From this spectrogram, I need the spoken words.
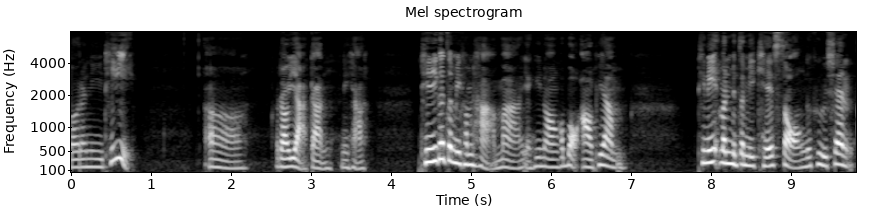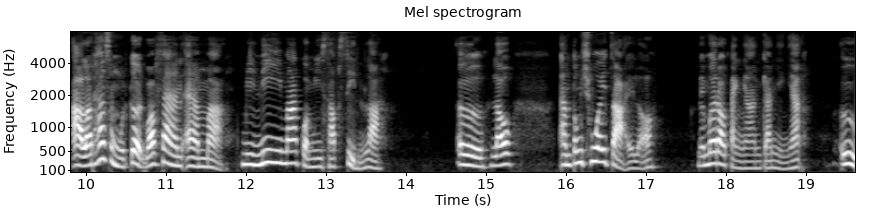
กรณีที่เเราอยากันนี่คะทีนี้ก็จะมีคำถามมาอย่างที่น้องเขาบอกเอาพี่แอมทีนี้มันจะมีเคสสองก็คือเช่นอ่าแล้วถ้าสมมติเกิดว่าแฟนแอมอะมีหนี้มากกว่ามีทรัพย์สินล่ะ เออ แล้วแอมต้องช่วยจ่ายเหรอ ในเมื่อเราแต่งงานกันอย่างเงี้ยเออ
